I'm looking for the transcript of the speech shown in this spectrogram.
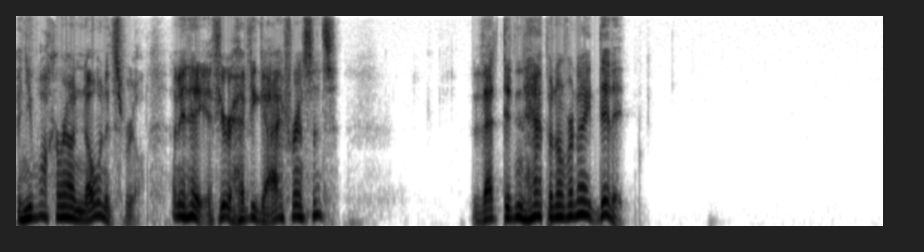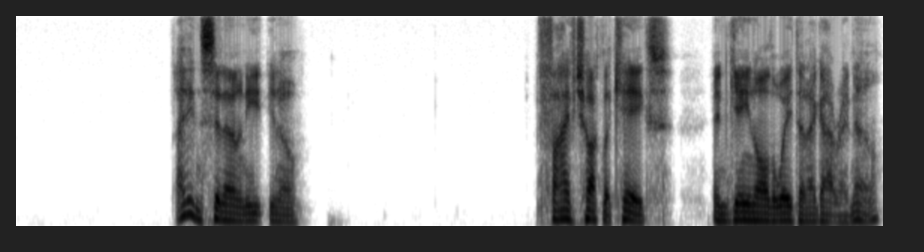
And you walk around knowing it's real. I mean, hey, if you're a heavy guy, for instance, that didn't happen overnight, did it? I didn't sit down and eat, you know, five chocolate cakes and gain all the weight that I got right now.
